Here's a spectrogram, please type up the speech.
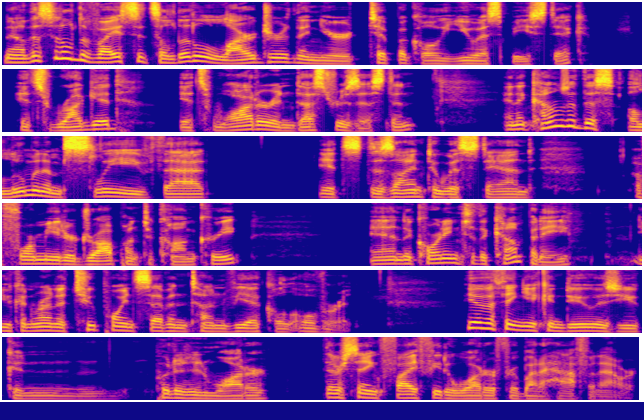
Now, this little device, it's a little larger than your typical USB stick. It's rugged, it's water and dust resistant, and it comes with this aluminum sleeve that it's designed to withstand a four meter drop onto concrete. And according to the company, you can run a 2.7 ton vehicle over it. The other thing you can do is you can put it in water. They're saying five feet of water for about a half an hour.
